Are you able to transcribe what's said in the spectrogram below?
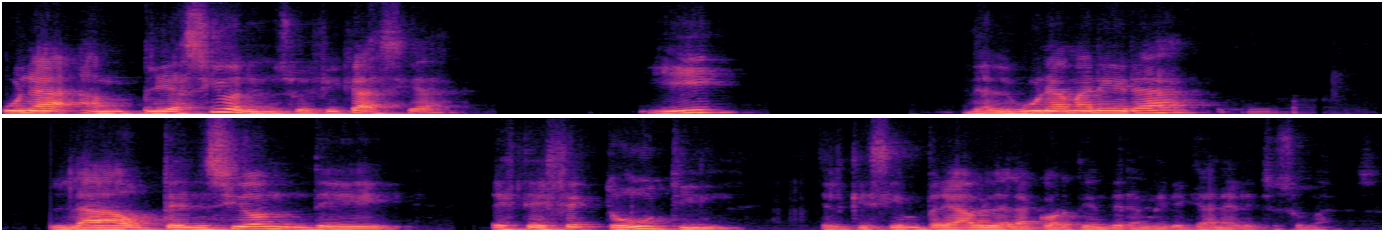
una ampliación en su eficacia y, de alguna manera, la obtención de este efecto útil del que siempre habla la Corte Interamericana de Derechos Humanos.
